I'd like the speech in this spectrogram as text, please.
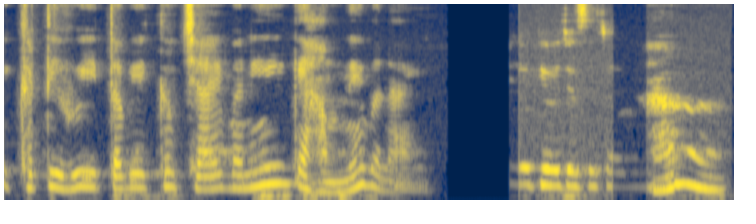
इकट्ठी हुई तब एक कप चाय बनी कि हमने बनाई। की वजह से हाँ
